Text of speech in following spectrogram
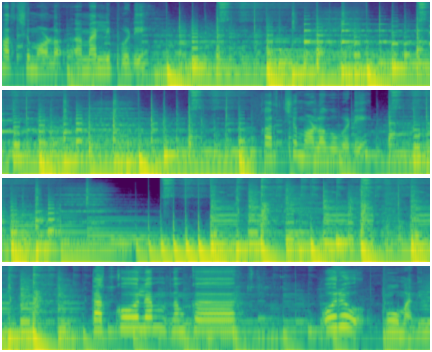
കുറച്ച് മുളക് മല്ലിപ്പൊടി. കുറച്ച് മുളക് പൊടി. തക്കോലം നമുക്ക് ഒരു പൂ മതി.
